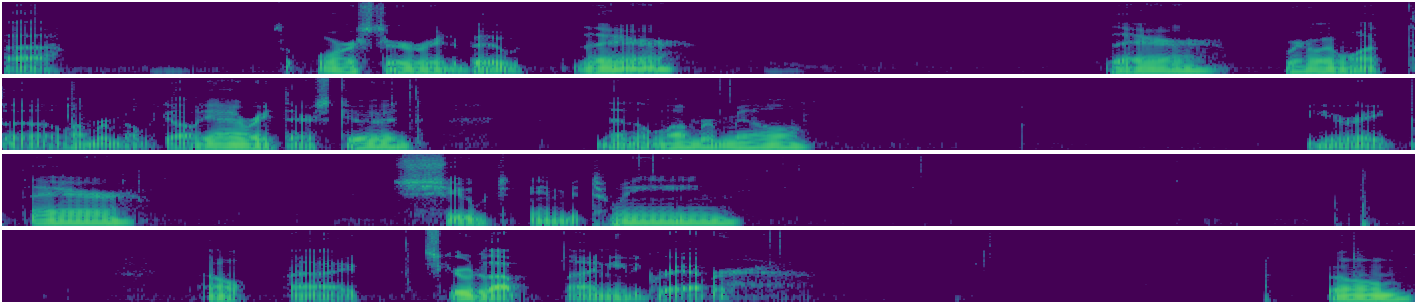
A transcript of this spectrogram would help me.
Uh, so forester right about there. There. Where do I want the lumber mill to go? Yeah, right there's good. then the lumber mill. Be right there. Chute in between. Oh, I screwed it up. I need a grabber. Boom.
